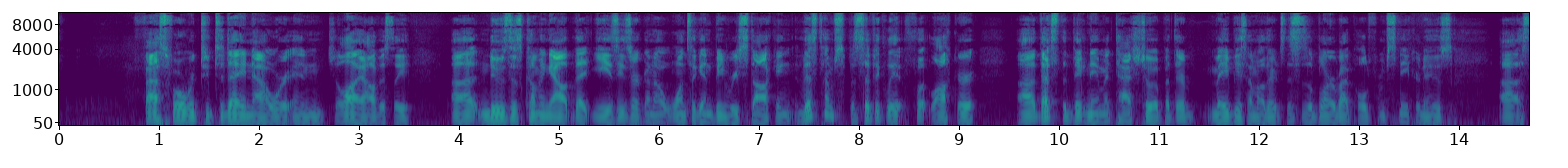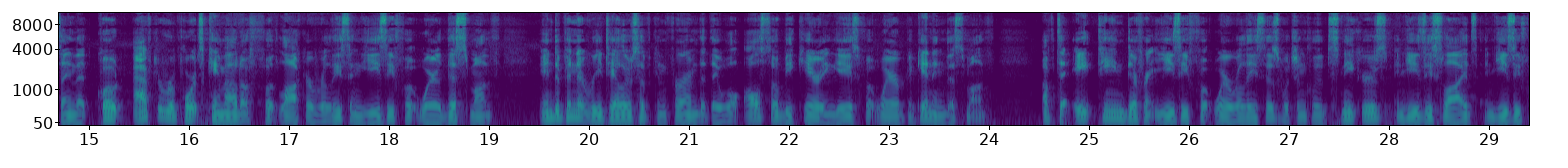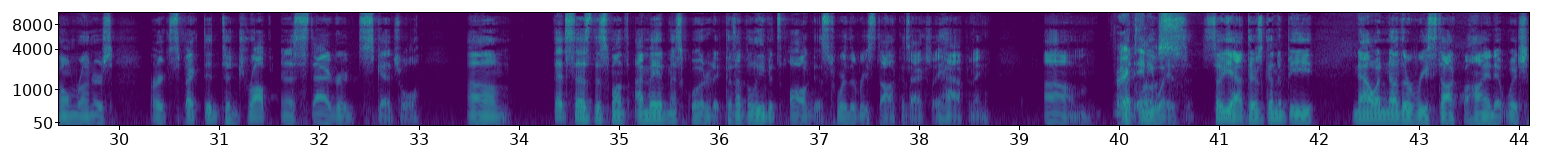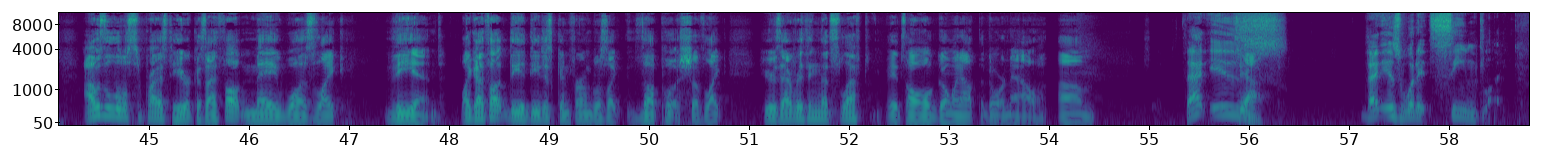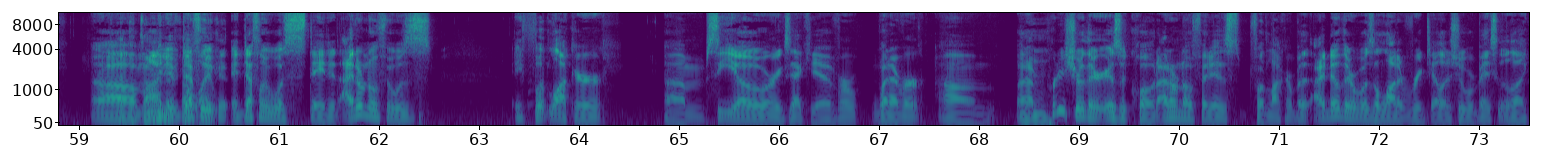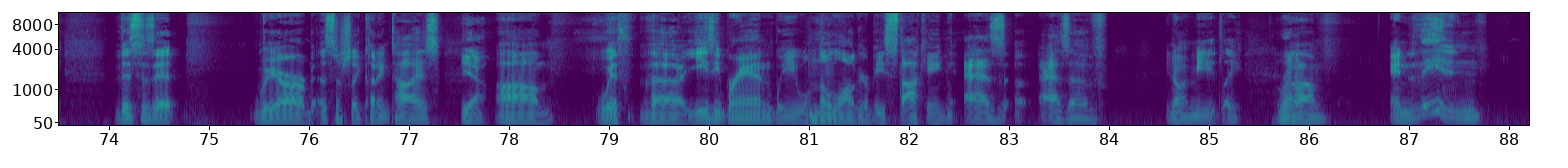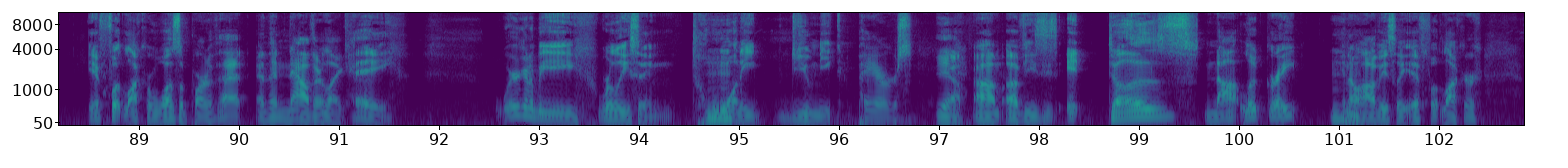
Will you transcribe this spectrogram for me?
fast forward to today, now we're in July, obviously. Uh, news is coming out that Yeezys are going to once again be restocking, this time specifically at Foot Locker. Uh, that's the big name attached to it, but there may be some others. This is a blurb I pulled from Sneaker News uh, saying that, quote, after reports came out of Foot Locker releasing Yeezy footwear this month, independent retailers have confirmed that they will also be carrying Yeezy footwear beginning this month up to 18 different Yeezy footwear releases, which include sneakers and Yeezy slides and Yeezy foam runners, are expected to drop in a staggered schedule. Um, that says this month. I may have misquoted it because I believe it's August where the restock is actually happening. Um, Very but close. anyways, so yeah, there's going to be now another restock behind it, which I was a little surprised to hear because I thought May was like the end. Like I thought the Adidas confirmed was like the push of like here's everything that's left. It's all going out the door now. Um, That is Yeah. that is what it seemed like. Um, the I mean, it it, definitely like it. it. definitely was stated. I don't know if it was a Footlocker um, CEO or executive or whatever. Um, but I'm Mhm. pretty sure there is a quote. I don't know if it is Footlocker, but I know there was a lot of retailers who were basically like, "This is it. We are essentially cutting ties." Yeah. um, with the Yeezy brand, we will no Mhm. longer be stocking as as of you know immediately. Right. Um, and then if Footlocker was a part of that, and then now they're like, hey, we're gonna be releasing Mhm. 20 unique pairs yeah. um, of Yeezys. It does not look great. You know, Mhm. obviously, if Footlocker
